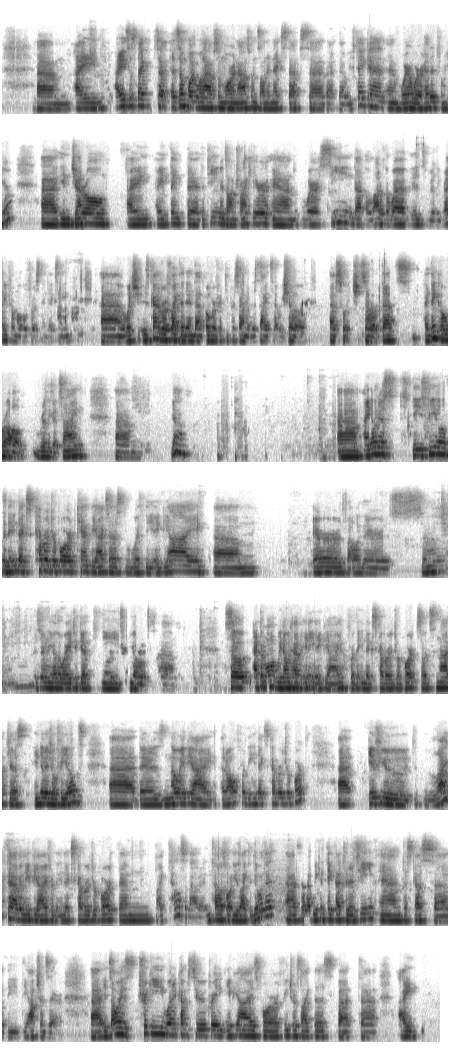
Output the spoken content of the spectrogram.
Um, I I suspect at some point we'll have some more announcements on the next steps uh, that that we've taken and where we're headed from here. Uh, in general, I I think the the team is on track here, and we're seeing that a lot of the web is really ready for mobile first indexing, uh, which is kind of reflected in that over 50% of the sites that we show have switched. So that's I think overall really good sign. Um, yeah. Um, I noticed these fields in the index coverage report can't be accessed with the API. Um, errors, validators. Uh, is there any other way to get the fields? Uh, so at the moment, we don't have any API for the index coverage report. So it's not just individual fields. Uh, there's no API at all for the index coverage report. Uh, if you'd like to have an API for the index coverage report, then like tell us about it and tell us what you'd like to do with it uh, so that we can take that to the team and discuss uh, the, the options there. Uh, it's always tricky when it comes to creating APIs for features like this, but uh, I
